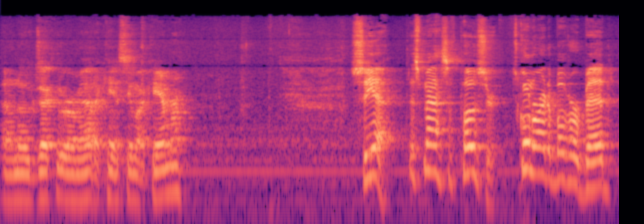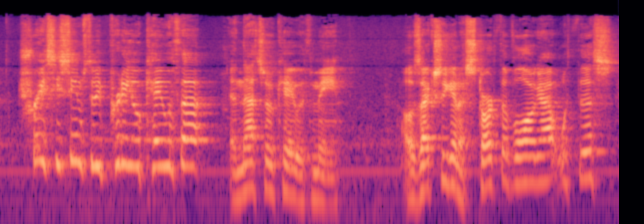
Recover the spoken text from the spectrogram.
I don't know exactly where I'm at. I can't see my camera. So yeah, this massive poster. It's going right above our bed. Tracy seems to be pretty okay with that, and that's okay with me. I was actually going to start the vlog out with this.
